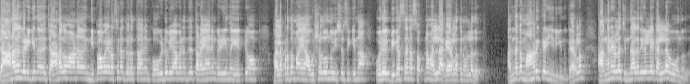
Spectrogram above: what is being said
ചാണകം കഴിക്കുന്നത് ചാണകമാണ് നിപ വൈറസിനെ തുരത്താനും കോവിഡ് വ്യാപനത്തെ തടയാനും കഴിയുന്ന ഏറ്റവും ഫലപ്രദമായ ഔഷധമെന്ന് വിശ്വസിക്കുന്ന ഒരു വികസന സ്വപ്നമല്ല കേരളത്തിനുള്ളത്. അതിനൊക്കെ മാറിക്കഴിഞ്ഞിരിക്കുന്നു. കേരളം അങ്ങനെയുള്ള ചിന്താഗതികളിലേക്കല്ല പോകുന്നത്.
